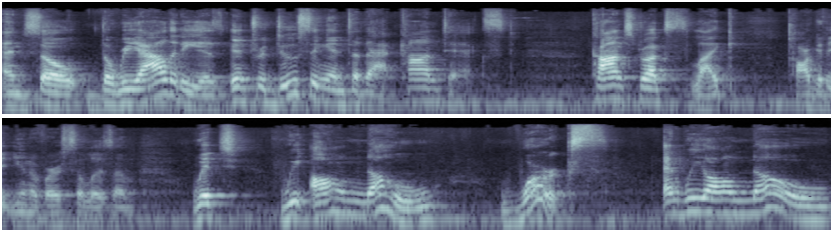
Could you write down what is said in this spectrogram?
And so the reality is introducing into that context constructs like targeted universalism, which we all know works. And we all know,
